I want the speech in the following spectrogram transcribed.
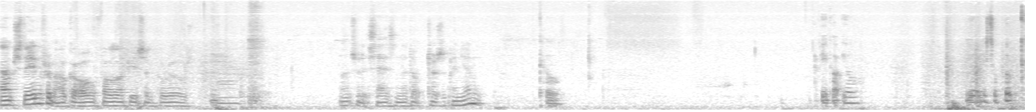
Abstain from alcohol, follow a few simple rules. Yeah. That's what it says in the doctor's opinion. Cool. Have you got your your little book?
